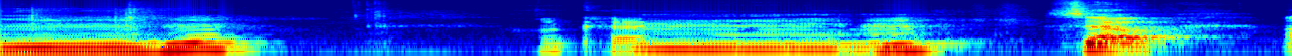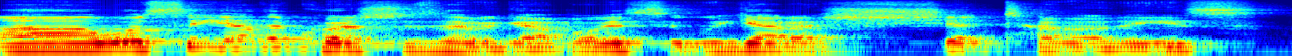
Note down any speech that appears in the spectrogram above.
Mm-hmm. Okay. Mm-hmm. So, uh, what's the other questions that we got, boys? We got a shit ton of these.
